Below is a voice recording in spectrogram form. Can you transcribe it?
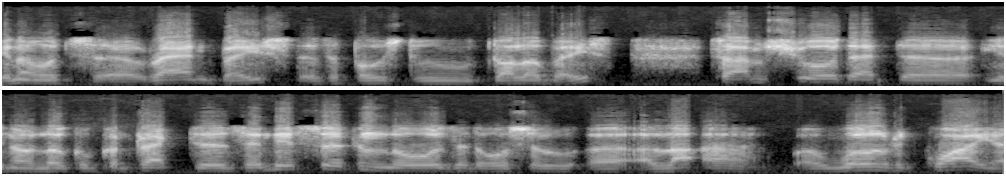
You know, it's uh, rand based as opposed to dollar based. So I'm sure that uh, you know local contractors and there's certain laws that also uh, allow, will require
